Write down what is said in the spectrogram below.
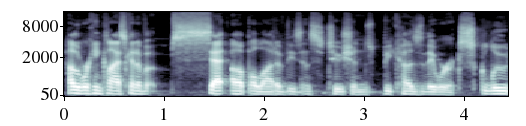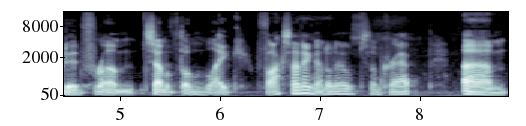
how the working class kind of set up a lot of these institutions because they were excluded from some of them, like fox hunting. I don't know, some crap. Um,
